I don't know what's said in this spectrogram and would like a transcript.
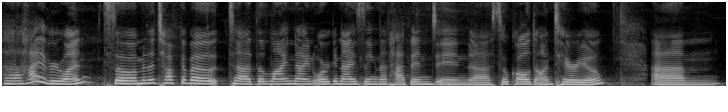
Uh, hi, everyone. So I'm going to talk about uh, the Line 9 organizing that happened in uh, so-called Ontario. Um,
